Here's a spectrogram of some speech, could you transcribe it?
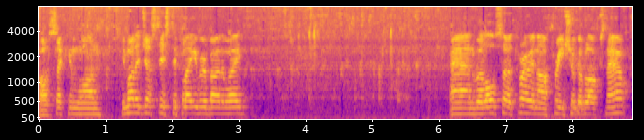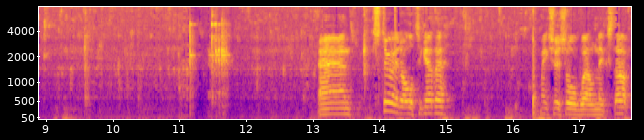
Our second one. You might adjust this to flavour by the way. And we'll also throw in our three sugar blocks now. And stir it all together. Make sure it's all well mixed up.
